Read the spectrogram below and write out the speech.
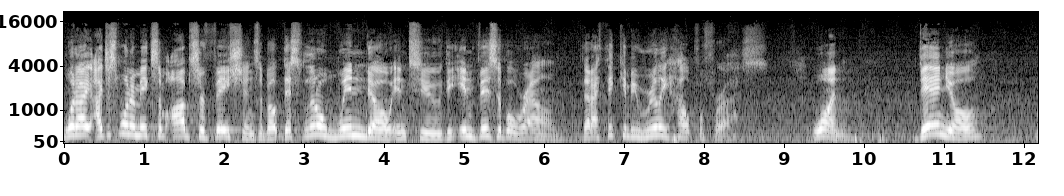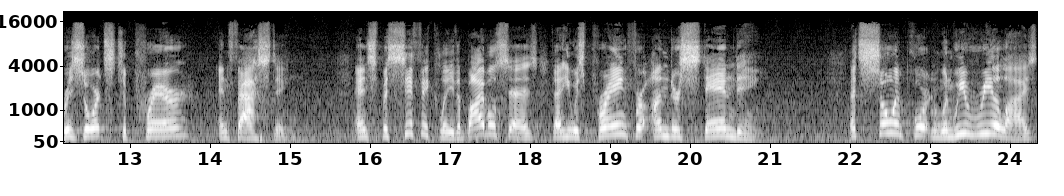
what I, I just want to make some observations about this little window into the invisible realm that I think can be really helpful for us. One, Daniel resorts to prayer and fasting. And specifically, the Bible says that he was praying for understanding. That's so important when we realize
